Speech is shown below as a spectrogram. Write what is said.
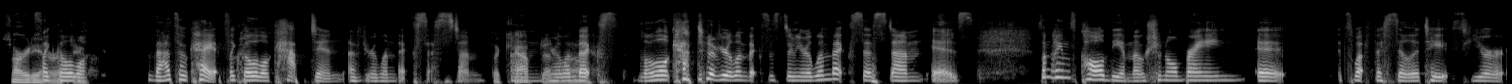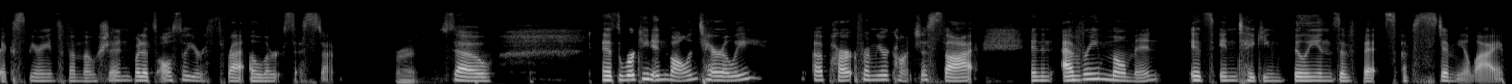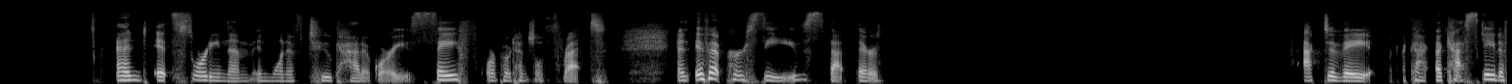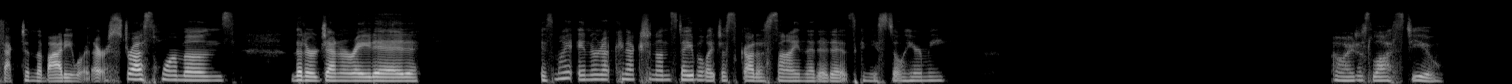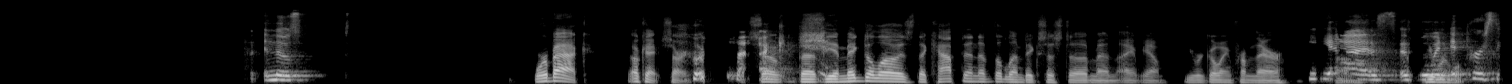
Sorry to it's interrupt like the little, you. That's okay. It's like the little captain of your limbic system. The captain. Um, your limbic, the little captain of your limbic system. Your limbic system is sometimes called the emotional brain. It it's what facilitates your experience of emotion, but it's also your threat alert system. Right. So it's working involuntarily apart from your conscious thought. And in every moment, it's intaking billions of bits of stimuli. And it's sorting them in one of two categories safe or potential threat. And if it perceives that there's activate a, a cascade effect in the body where there are stress hormones that are generated is my internet connection unstable? I just got a sign that it is. Can you still hear me? Oh, I just lost you. In those. We're back. Okay, sorry. So the the amygdala is the captain of the limbic system, and I, you know, you were going from there. Yes, um, when were... it perceives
